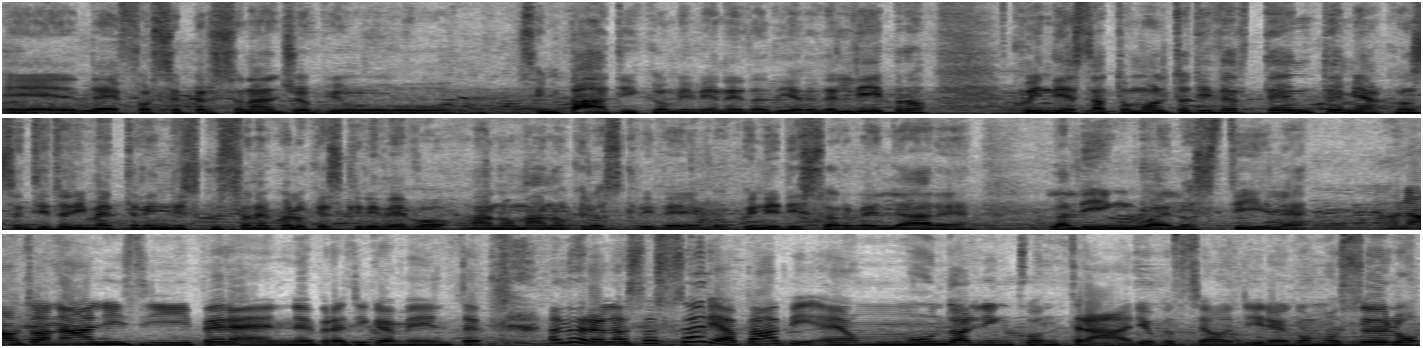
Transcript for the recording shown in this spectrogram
ed è forse il personaggio più simpatico, mi viene da dire, del libro. Quindi è stato molto divertente, mi ha consentito di mettere in discussione quello che scrivevo mano a mano che lo scrivevo, quindi di sorvegliare la lingua e lo stile un'autoanalisi perenne praticamente. Allora la sua storia Papi è un mondo all'incontrario, possiamo dire, come solo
